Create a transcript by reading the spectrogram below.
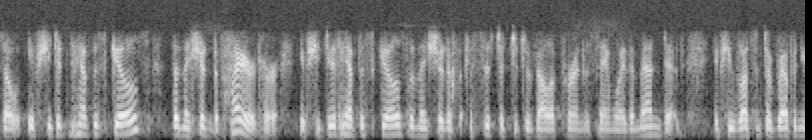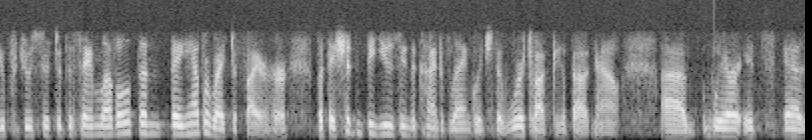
so if she didn't have the skills, then they shouldn't have hired her. If she did have the skills, then they should have assisted to develop her in the same way the men did. If she wasn't a revenue producer to the same level, then they have a right to fire her. But they shouldn't be using the kind of language that we're talking about now, uh, where it's, as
